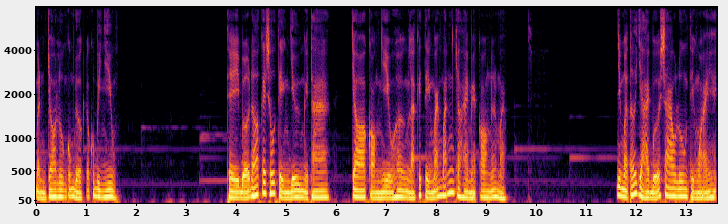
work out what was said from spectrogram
Mình cho luôn cũng được, đâu có bao nhiêu. Thì bữa đó cái số tiền dư người ta Cho còn nhiều hơn là cái tiền bán bánh cho hai mẹ con nữa mà. Nhưng mà tới vài bữa sau luôn Thì ngoại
